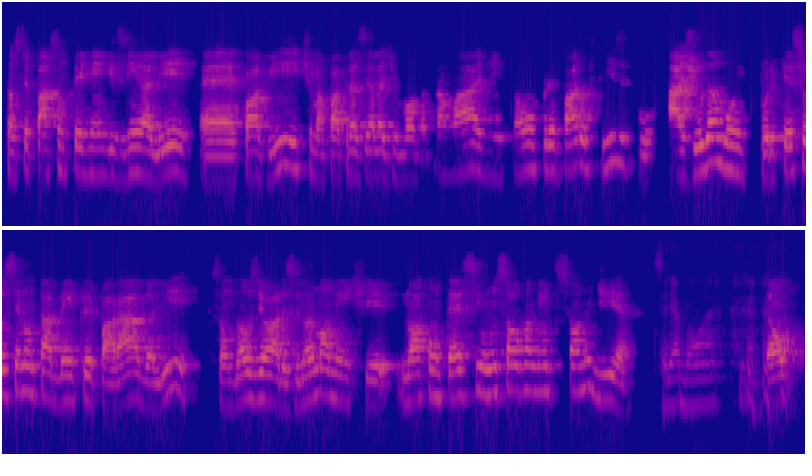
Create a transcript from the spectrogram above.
então você passa um perrenguezinho ali é, com a vítima para trazer ela de volta para a margem. Então o preparo físico ajuda muito, porque se você não está bem preparado ali, são 12 horas e normalmente não acontece um salvamento só no dia. Seria bom, né? Então,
